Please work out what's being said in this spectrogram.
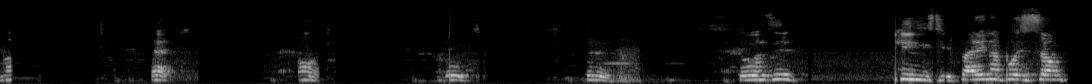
Nove. Dez. Onze. Doze. Treze. 14. 15. Parei na posição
